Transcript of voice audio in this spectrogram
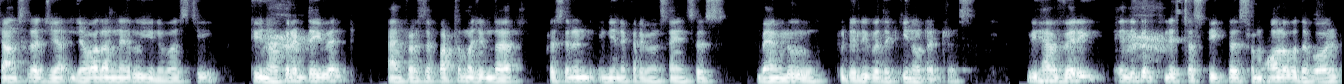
Chancellor Jawaharlal Nehru University to inaugurate the event, and Professor Partha Majumder, President Indian Academy of Sciences, Bangalore, to deliver the keynote address. We have very elegant list of speakers from all over the world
